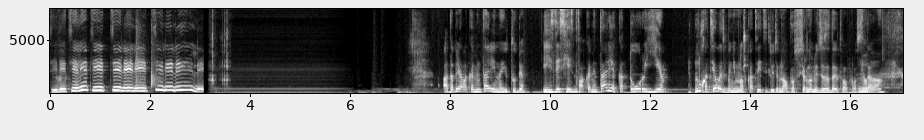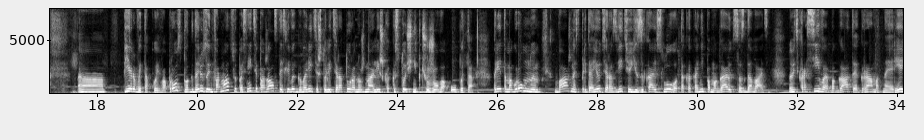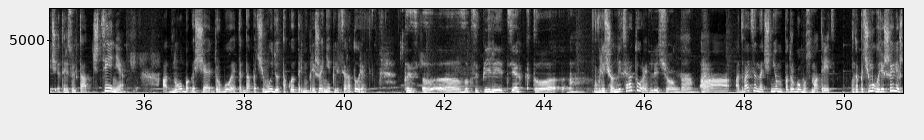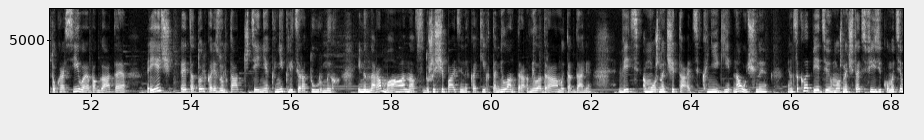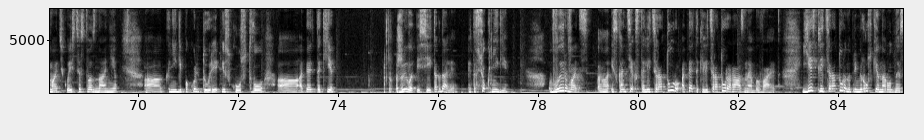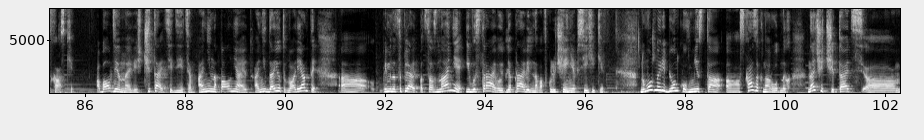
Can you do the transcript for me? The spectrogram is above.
Тили-тили-ти-тили-ли-тили-ли-ли. Одобряла комментарии на ютубе. И здесь есть два комментария, которые... Ну, хотелось бы немножко ответить людям на вопросы. Все равно люди задают вопросы, Ну да? да. Первый такой вопрос. Благодарю за информацию. Поясните, пожалуйста, если вы говорите, что литература нужна лишь как источник чужого опыта, при этом огромную важность придаете развитию языка и слова, так как они помогают создавать. Но ведь красивая, богатая, грамотная речь – это результат чтения. Одно обогащает другое. Тогда почему идет такое пренебрежение к литературе? То есть э, э, зацепили тех, кто Увлечен литературой. увлечен, да. А, а давайте начнем по-другому смотреть. А почему вы решили, что красивая, богатая речь – это только результат чтения книг литературных, именно романов, душещипательных каких-то, мелодра- мелодрам и так далее? Ведь можно читать книги научные, энциклопедию, можно читать физику, математику, естествознание, а, книги по культуре, искусству, а, опять-таки живописи и так далее. Это все книги. Вырвать э, из контекста литературу, опять-таки литература разная бывает. Есть литература, например, русские народные сказки. Обалденная вещь. Читайте детям. Они наполняют, они дают варианты, э, именно цепляют подсознание и выстраивают для правильного включения психики. Но можно ребенку вместо э, сказок народных начать читать э,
